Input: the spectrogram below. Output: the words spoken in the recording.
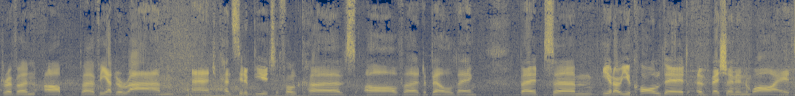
driven up uh, via the ram, and you can see the beautiful curves of uh, the building but um, you know you called it a vision in white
